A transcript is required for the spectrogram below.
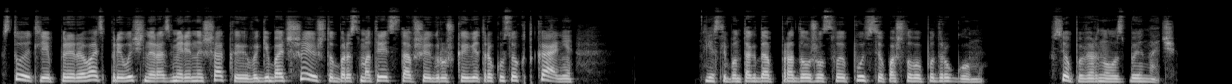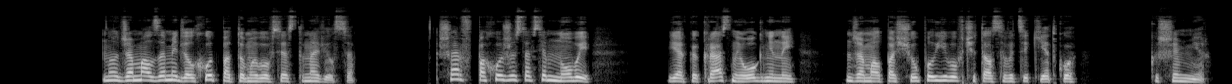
стоит ли прерывать привычный размеренный шаг и выгибать шею, чтобы рассмотреть ставший игрушкой ветра кусок ткани. Если бы он тогда продолжил свой путь, все пошло бы по-другому. Все повернулось бы иначе. Но Джамал замедлил ход, потом и вовсе остановился. Шарф, похоже, совсем новый, ярко-красный, огненный. Джамал пощупал его, вчитался в этикетку. Кашемир.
